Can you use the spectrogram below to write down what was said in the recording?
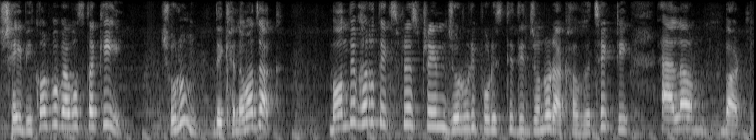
সেই বিকল্প ব্যবস্থা কি? চলুন দেখে নেওয়া যাক। বন্দে ভারত এক্সপ্রেস ট্রেন জরুরি পরিস্থিতির জন্য রাখা হয়েছে একটি অ্যালার্ম বাটন।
